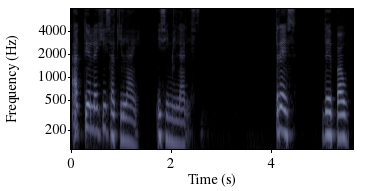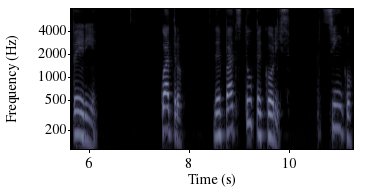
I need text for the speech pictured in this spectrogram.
actio legis aquilae y similares. 3. De pauperie. 4. De tu pecoris. 5.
